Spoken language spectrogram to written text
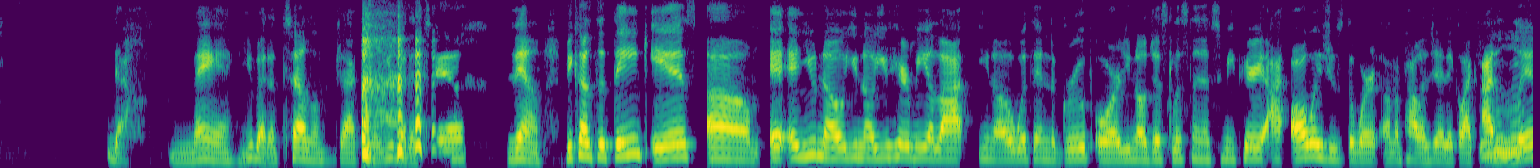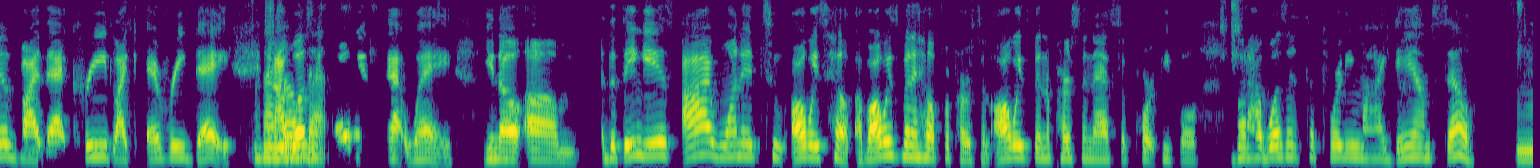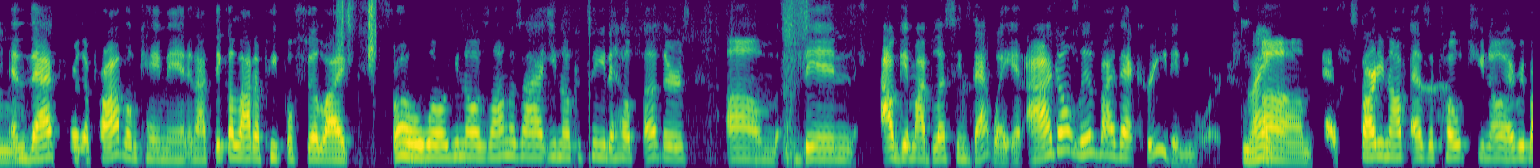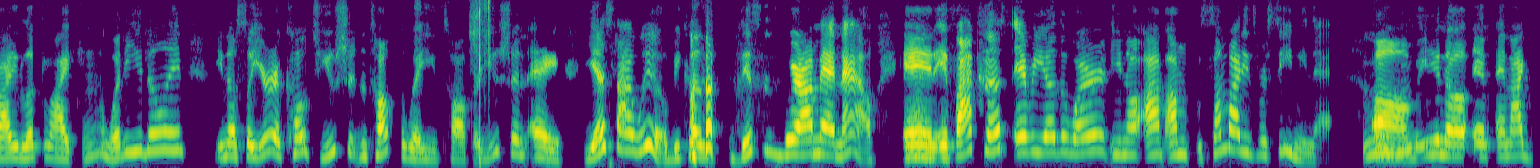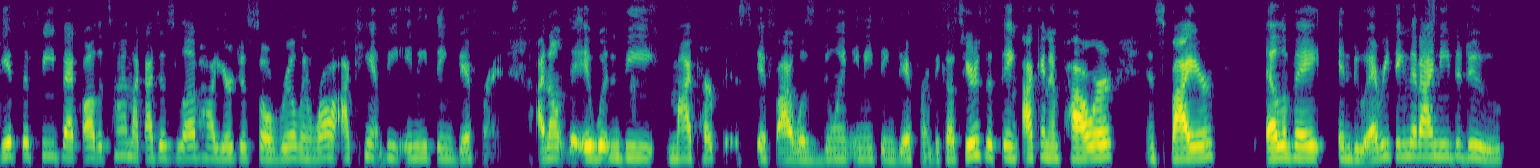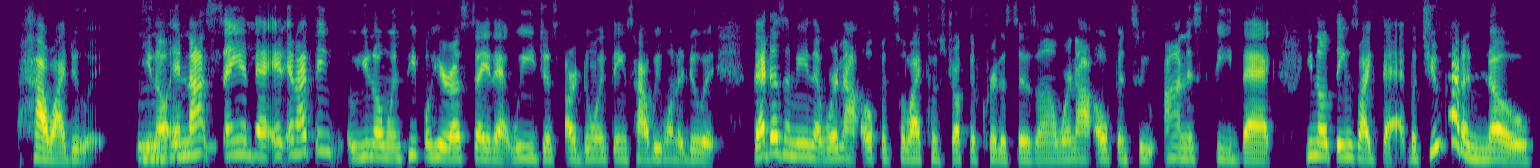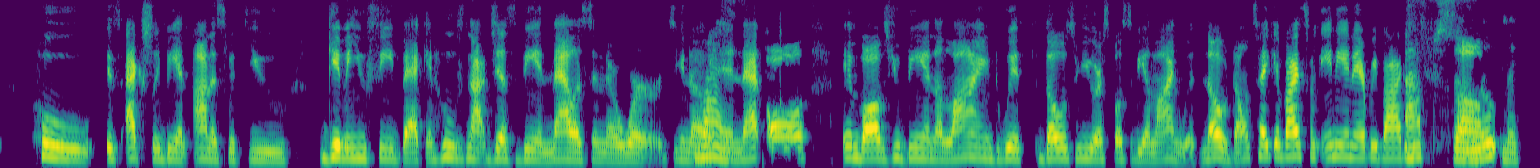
Yeah, man, you better tell them, Jacqueline. You better tell them because the thing is um and, and, you know you know you hear me a lot you know within the group or you know just listening to me period i always use the word unapologetic like mm-hmm. i live by that creed like every day and, and I, I, wasn't that. always that way you know um the thing is i wanted to always help i've always been a helpful person always been a person that support people but i wasn't supporting my damn self Mm. And that's where the problem came in. And I think a lot of people feel like, oh, well, you know, as long as I, you know, continue to help others, um, then I'll get my blessings that way. And I don't live by that creed anymore. Right. Um, starting off as a coach, you know, everybody looked like, mm, what are you doing? You know, so you're a coach, you shouldn't talk the way you talk, or you shouldn't, hey, yes, I will, because this is where I'm at now. And if I cuss every other word, you know, I'm I'm somebody's receiving that. Mm-hmm. Um, you know, and and I get the feedback all the time. Like I just love how you're just so real and raw. I can't be anything different. I don't it wouldn't be my purpose if I was doing anything different because here's the thing, I can empower, inspire, elevate and do everything that I need to do how I do it you know mm-hmm. and not saying that and, and, i think you know when people hear us say that we just are doing things how we want to do it that doesn't mean that we're not open to like constructive criticism we're not open to honest feedback you know things like that but you've got to know who is actually being honest with you giving you feedback and who's not just being malice in their words you know right. and that all involves you being aligned with those who you are supposed to be aligned with no don't take advice from any and everybody um, absolutely um,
